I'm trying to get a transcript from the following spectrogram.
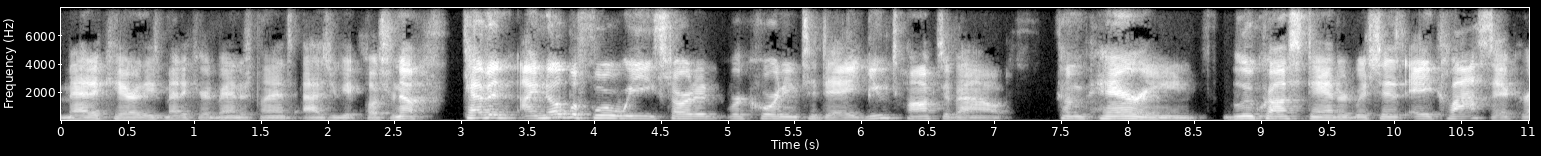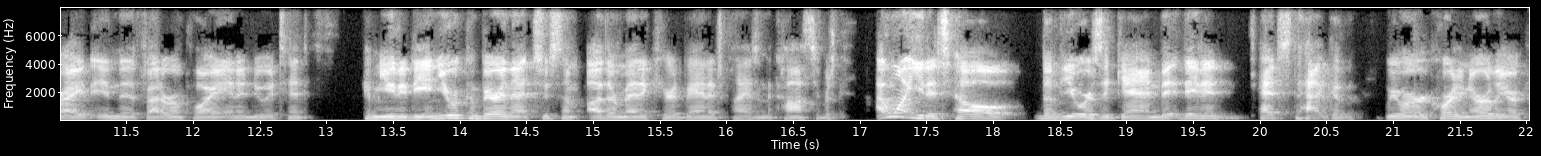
Medicare, these Medicare Advantage plans as you get closer. Now, Kevin, I know before we started recording today, you talked about comparing Blue Cross Standard, which is a classic, right, in the federal employee and annuitant community, and you were comparing that to some other Medicare Advantage plans in the cost savers. I want you to tell the viewers again, they, they didn't catch that because we weren't recording earlier.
